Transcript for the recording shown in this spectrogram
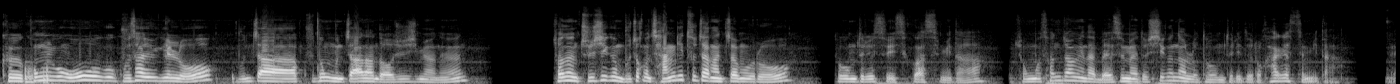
그 010-559-9461로 문자 구독 문자 하나 넣어주시면은 저는 주식은 무조건 장기 투자 관점으로 도움 드릴 수 있을 것 같습니다. 종목 선정이나 매수 매도 시그널로 도움 드리도록 하겠습니다. 네.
